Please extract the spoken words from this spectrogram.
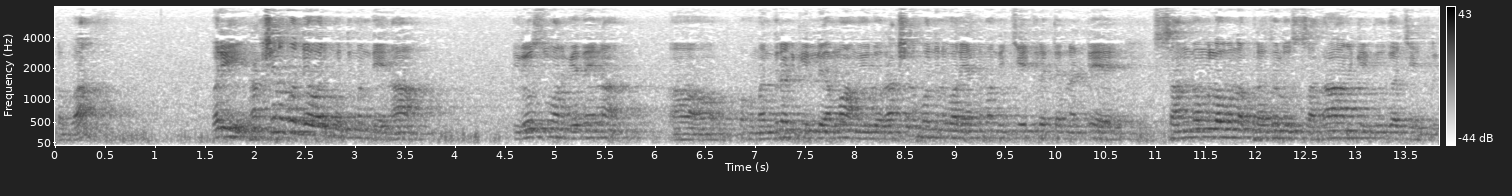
ప్రభా మరి రక్షణ పొందేవారు కొద్దిమందేనా? ఈరోజు మనం ఏదైనా ఒక మందిరానికి వెళ్ళి అమ్మ మీరు రక్షణ పొందిన వారు ఎంతమంది చేతులు ఎత్తారంటే సంఘంలో ఉన్న ప్రజలు సగానికి ఎక్కువగా చేతులు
